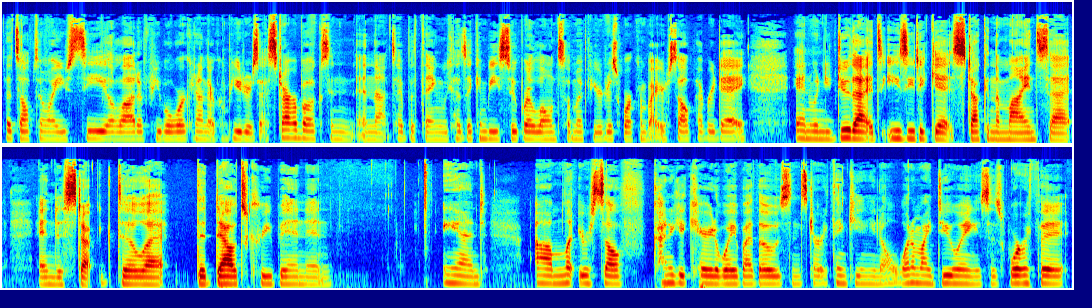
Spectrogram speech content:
That's often why you see a lot of people working on their computers at Starbucks and, and that type of thing because it can be super lonesome if you're just working by yourself every day. And when you do that, it's easy to get stuck in the mindset and to stuck to let the doubts creep in and and um, let yourself kind of get carried away by those and start thinking, you know, what am I doing? Is this worth it?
